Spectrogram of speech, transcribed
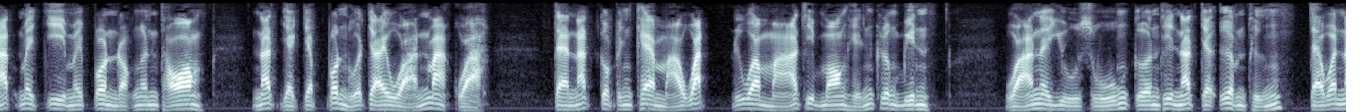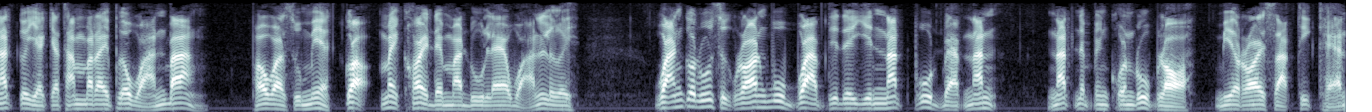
นัดไม่จี้ไม่ปล้นหรอกเงินทอง นัดอยากจะปล้นหัวใจหวานมากกว่า แต่นัดก็เป็นแค่หมาวัด หรือว่าหมาที่มองเห็นเครื่องบิน หวานน่ะอยู่สูงเกินที่นัดจะเอื้อมถึง แต่ว่านัดก็อยากจะทำอะไรเพื่อหวานบ้าง เพราะว่าสุเมธก็ไม่ค่อยได้มาดูแลหวานเลย หวานก็รู้สึกร้อนวูบวาบที่ได้ยินนัดพูดแบบนั้น นัดเนี่ยเป็นคนรูปหล่อมีรอยสักที่แขน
